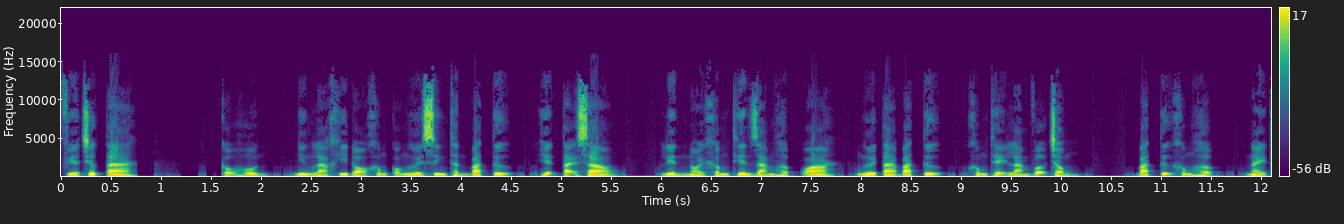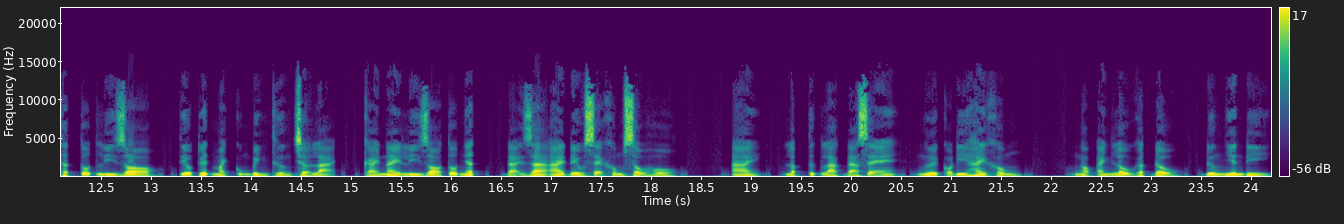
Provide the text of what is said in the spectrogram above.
phía trước ta cầu hôn, nhưng là khi đó không có ngươi sinh thần bát tự, hiện tại sao? Liền nói khâm thiên dám hợp qua, ngươi ta bát tự, không thể làm vợ chồng. Bát tự không hợp, này thật tốt lý do, tiêu tuyết mạch cũng bình thường trở lại, cái này lý do tốt nhất, đại gia ai đều sẽ không xấu hổ. Ai, lập tức lạc đà sẽ, ngươi có đi hay không? Ngọc Ánh Lâu gật đầu, đương nhiên đi,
